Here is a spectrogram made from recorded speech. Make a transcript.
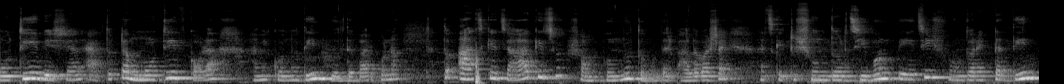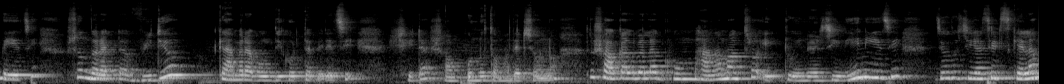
মোটিভেশন এতটা মোটিভ করা আমি কোনো দিন ভুলতে পারব না। তো আজকে যা কিছু সম্পূর্ণ তোমাদের ভালোবাসায়। আজকে একটু সুন্দর জীবন পেয়েছি, সুন্দর একটা দিন পেয়েছি, সুন্দর একটা ভিডিও ক্যামেরা বন্দি করতে পেরেছি। সেটা সম্পূর্ণ তোমাদের জন্য। তো সকালবেলা ঘুম ভাঙা মাত্র একটু এনার্জি নিয়ে নিয়েছি। যেহেতু চিয়া সিডস খেলাম,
